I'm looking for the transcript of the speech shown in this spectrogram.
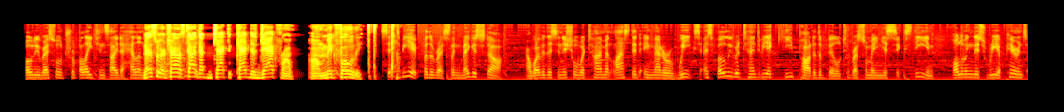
Foley wrestled Triple H inside a Hell in That's where Travis Scott got the Cact- Cactus Jack from. Um, Mick Foley. set to be it for the wrestling megastar. However, this initial retirement lasted a matter of weeks as Foley returned to be a key part of the build to WrestleMania 16. Following this reappearance,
